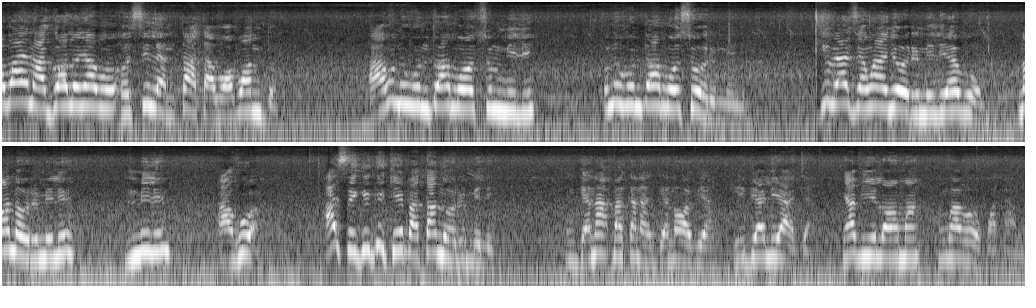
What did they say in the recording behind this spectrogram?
ọba anyị na-aga ọlụ ya bụ osilem tata bụ ọgbọ ndụ. Unuwu ndị amoosu mmiri. Unuwu ndị amoosu orimiri gị bụ eze nwaanyị orimiri ewu nọ na orimiri mmiri ahụ a. a sị gị gị ka ịbata na orimiri nke na-akpaka na nke na ọbịa ka ị bịa lie aja. Ya bụ ile ọma nwa gị kwatara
